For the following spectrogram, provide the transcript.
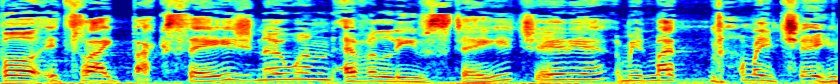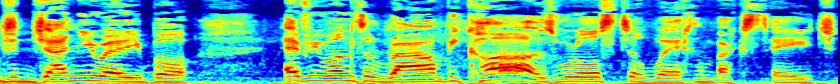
but it's like backstage, no one ever leaves stage area. I mean, might, that might change in January, but everyone's around because we're all still working backstage.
